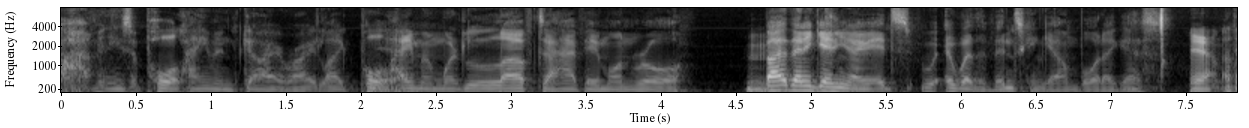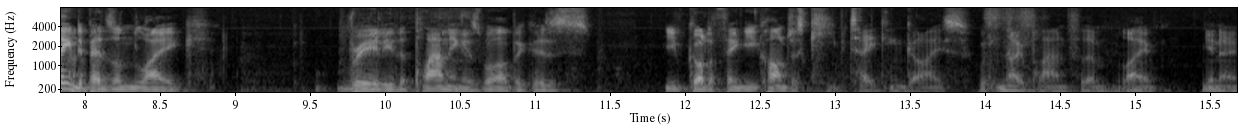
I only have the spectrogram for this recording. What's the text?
I mean he's a Paul Heyman guy, right? Like Paul Heyman would love to have him on Raw. But then again, you know, it's whether Vince can get on board, I guess. Yeah. I think it depends on like really the planning as well because you've got to think you can't just keep taking guys with no plan for them. Like you know,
